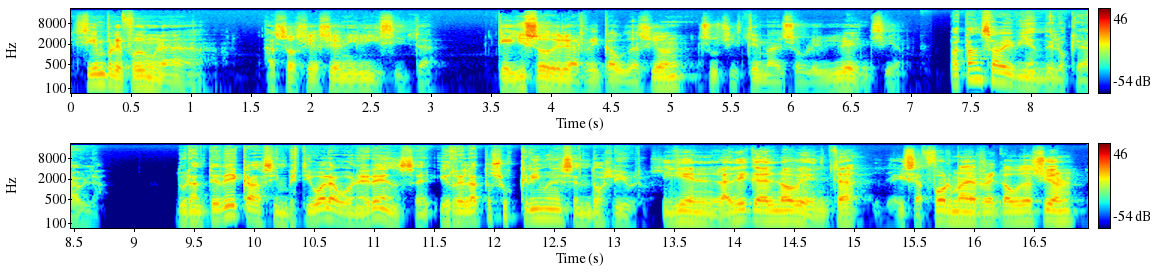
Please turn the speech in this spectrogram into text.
Siempre fue una asociación ilícita que hizo de la recaudación su sistema de sobrevivencia. Patán sabe bien de lo que habla. Durante décadas investigó a la bonaerense y relató sus crímenes en dos libros. Y en la década del 90, esa forma de recaudación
